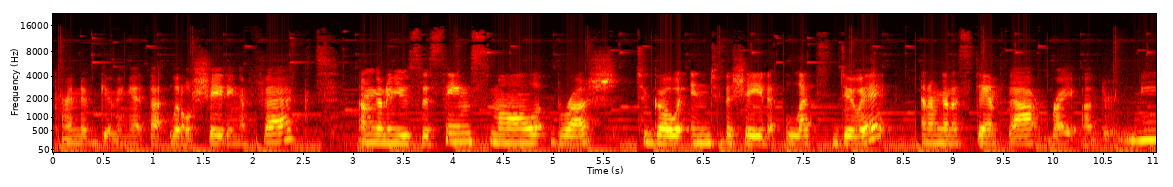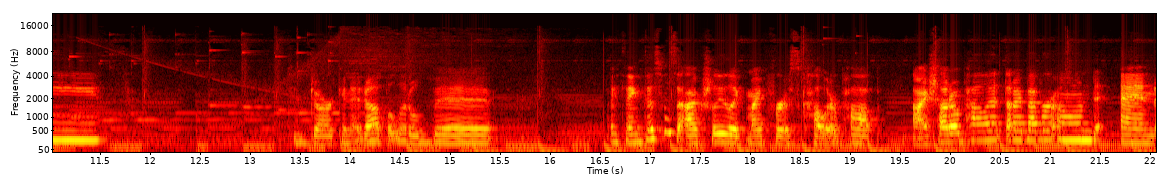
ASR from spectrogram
kind of giving it that little shading effect. I'm gonna use the same small brush to go into the shade Let's Do It, and I'm gonna stamp that right underneath to darken it up a little bit. I think this was actually like my first ColourPop eyeshadow palette that I've ever owned and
